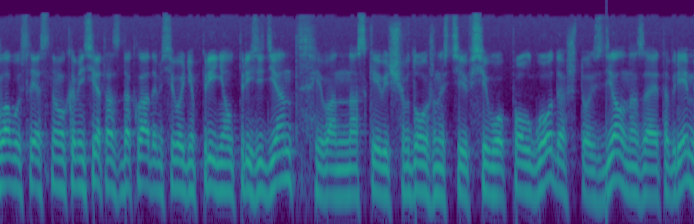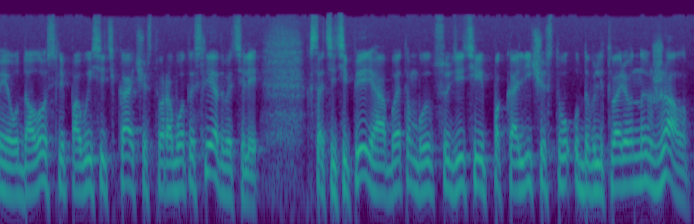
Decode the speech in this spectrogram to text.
Главу Следственного комитета с докладом сегодня принял президент Иван Наскевич в должности всего полгода. Что сделано за это время и удалось ли повысить качество работы следователей? Кстати, теперь об этом будут судить и по количеству удовлетворенных жалоб.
